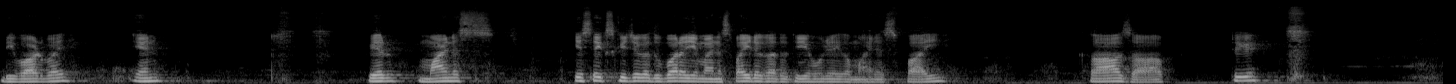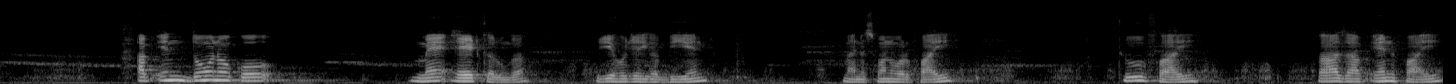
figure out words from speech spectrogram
divide by n फिर माइनस इस एक्स की जगह दोबारा ये माइनस फाइव लगा दो तो ये हो जाएगा माइनस फाइव काज ऑफ़ ठीक है? अब इन दोनों को मैं ऐड करूँगा तो ये हो जाएगा बी एन माइनस वन और five to five cos of n five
